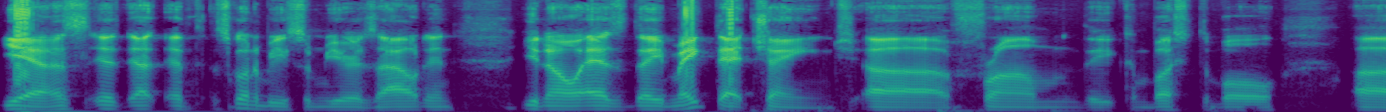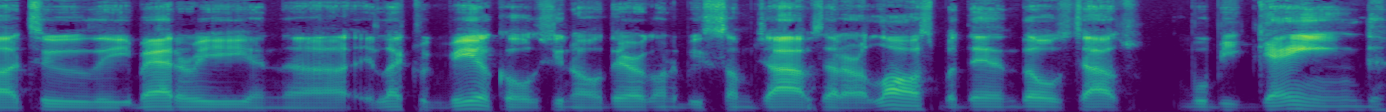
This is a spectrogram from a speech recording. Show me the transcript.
yeah, it's, it, it's going to be some years out, and you know, as they make that change uh, from the combustible uh, to the battery and uh, electric vehicles, you know, there are going to be some jobs that are lost, but then those jobs will be gained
